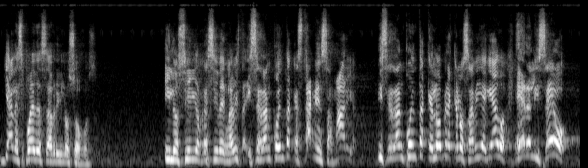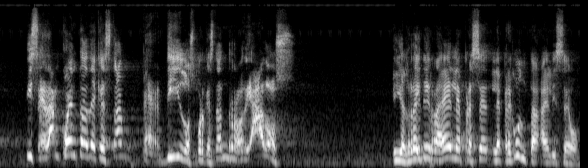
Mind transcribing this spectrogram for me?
ya les puedes abrir los ojos. Y los sirios reciben la vista y se dan cuenta que están en Samaria. Y se dan cuenta que el hombre que los había guiado era Eliseo. Y se dan cuenta de que están perdidos porque están rodeados. Y el rey de Israel le, pregunta a Eliseo,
